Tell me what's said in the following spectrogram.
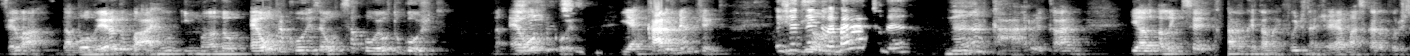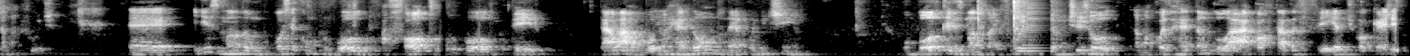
Sei lá, da boleira do bairro e mandam. É outra coisa, é outro sabor, é outro gosto. É Gente. outra coisa. E é caro do mesmo jeito. Eu já dizendo, não é barato, né? Não, é caro, é caro. E além de ser caro porque tá no iFood, né? Já é mais caro por estar no iFood. É, eles mandam, você compra o bolo, a foto do bolo inteiro, tá lá, um bolinho redondo, né? Bonitinho. O bolo que eles mandam no iFood é um tijolo, é uma coisa retangular, cortada feia de qualquer jeito.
